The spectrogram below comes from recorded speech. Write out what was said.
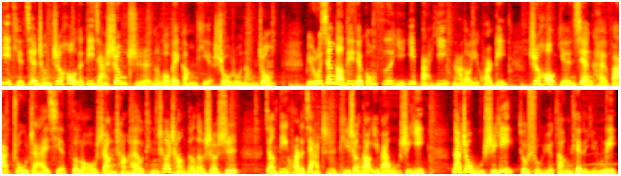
地铁建成之后的地价升值能够被港铁收入囊中。比如，香港地铁公司以一百亿拿到一块地之后，沿线开发住宅、写字楼、商场，还有停车场等等设施，将地块的价值提升到一百五十亿，那这五十亿就属于港铁的盈利。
